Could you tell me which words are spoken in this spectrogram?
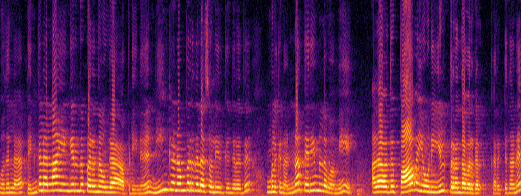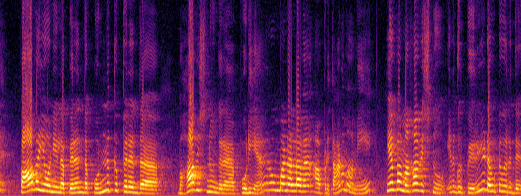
முதல்ல பெண்களெல்லாம் எங்கேருந்து பிறந்தவங்க அப்படின்னு நீங்கள் நம்புறதில் சொல்லியிருக்குங்கிறது உங்களுக்கு நன்னா தெரியுமில்ல மாமி? அதாவது பாவயோனியில் பிறந்தவர்கள். கரெக்டு தானே? பாவயோனியில் பிறந்த பொண்ணுக்கு பிறந்த மகாவிஷ்ணுங்கிற பொடியன் ரொம்ப நல்லவன். அப்படித்தானே மாமி? ஏன்பா மகாவிஷ்ணு? எனக்கு ஒரு பெரிய டவுட்டு வருது.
